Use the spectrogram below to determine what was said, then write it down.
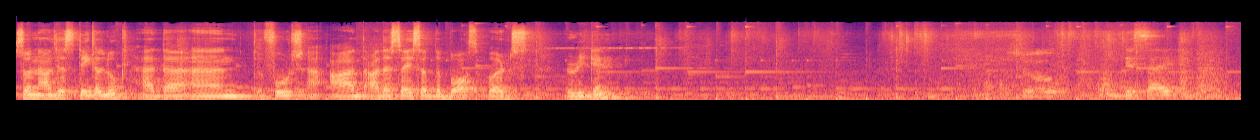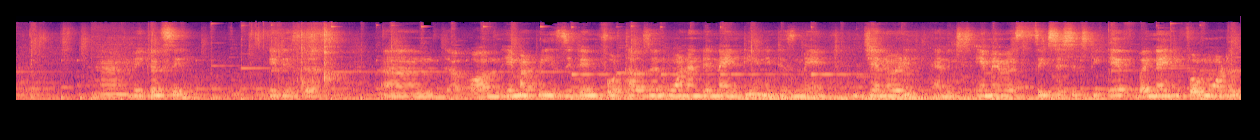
so now just take a look at the and force on the other side of the box what's written. So this side um, you can see it is the, um, the on MRP is written 4190 and it is made January and it's MMS 6060F by 94 model.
